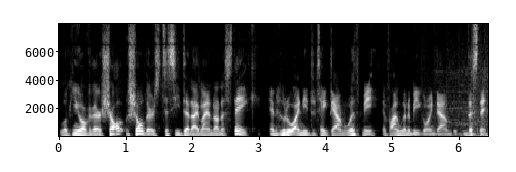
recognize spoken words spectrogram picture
looking over their shou- shoulders to see did I land on a snake and who do I need to take down with me if I'm going to be going down the snake.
